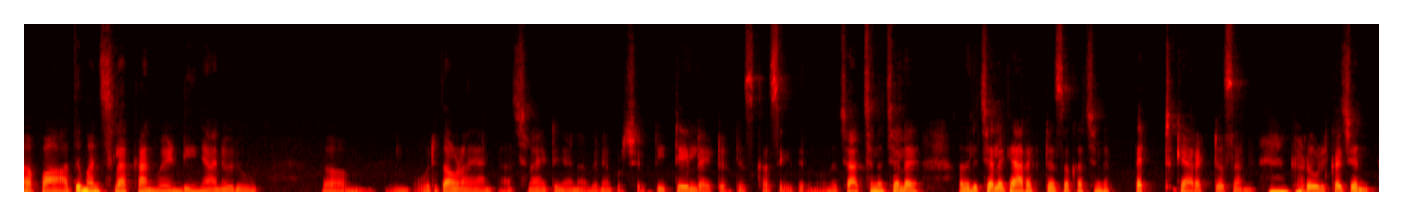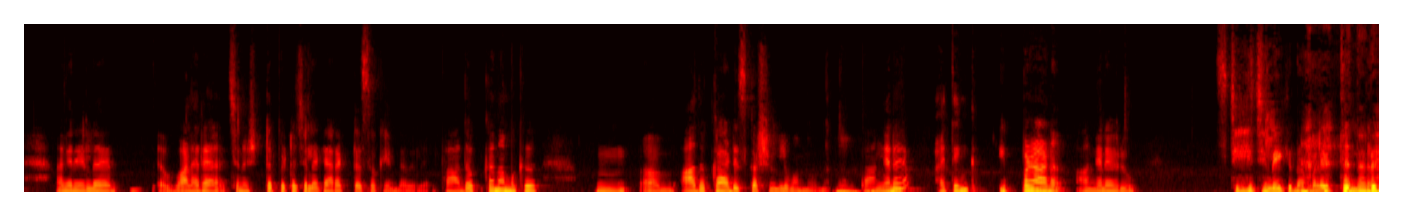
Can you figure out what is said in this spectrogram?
അപ്പോൾ അത് മനസ്സിലാക്കാൻ വേണ്ടി ഞാനൊരു ഒരു തവണ ഞാൻ അച്ഛനായിട്ട് ഞാൻ അതിനെക്കുറിച്ച് ഡീറ്റെയിൽഡായിട്ട് ഡിസ്കസ് ചെയ്തിരുന്നു. എന്ന് വെച്ചാൽ അച്ഛന് ചില അതിൽ ചില ക്യാരക്ടേഴ്സൊക്കെ അച്ഛന്റെ പെറ്റ് ക്യാരക്ടേഴ്സാണ് ഘടോൽക്കജൻ അങ്ങനെയുള്ള വളരെ അച്ഛന് ഇഷ്ടപ്പെട്ട ചില ക്യാരക്ടേഴ്സൊക്കെ ഉണ്ട് അതിൽ അപ്പോൾ അതൊക്കെ നമുക്ക് അതൊക്കെ ആ ഡിസ്കഷനിൽ വന്നു. അപ്പം അങ്ങനെ ഐ തിങ്ക് ഇപ്പോഴാണ് അങ്ങനെ ഒരു സ്റ്റേജിലേക്ക് നമ്മൾ എത്തുന്നത്.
